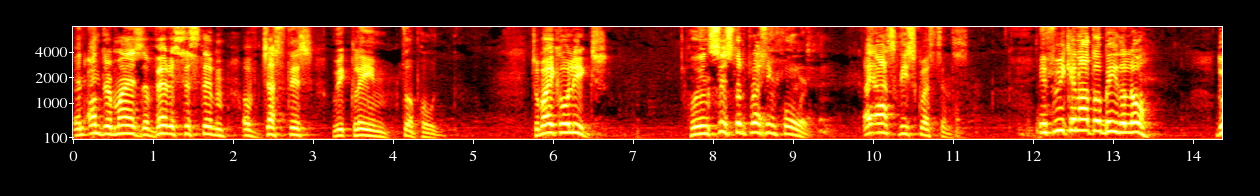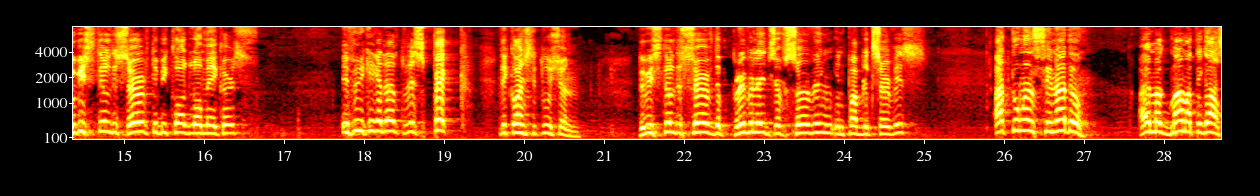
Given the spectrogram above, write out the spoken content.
and undermines the very system of justice we claim to uphold. To my colleagues who insist on pressing forward, I ask these questions. If we cannot obey the law, do we still deserve to be called lawmakers? If we cannot respect the Constitution, do we still deserve the privilege of serving in public service? At kung ang Senado ay magmamatigas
